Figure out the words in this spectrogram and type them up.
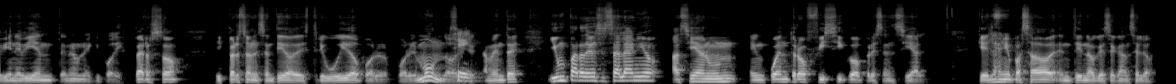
viene bien tener un equipo disperso, disperso en el sentido de distribuido por, por el mundo directamente. Y un par de veces al año hacían un encuentro físico presencial que el año pasado entiendo que se canceló.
